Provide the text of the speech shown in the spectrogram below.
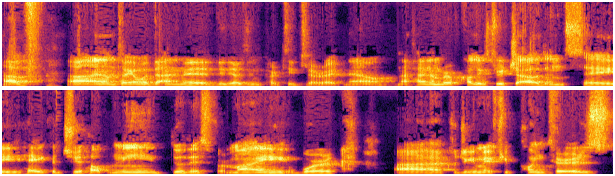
I've, uh, and I'm talking about the animated videos in particular right now. I've had a number of colleagues reach out and say, "Hey, could you help me do this for my work? Uh, could you give me a few pointers?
